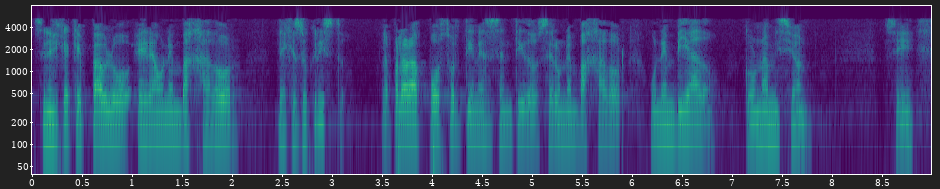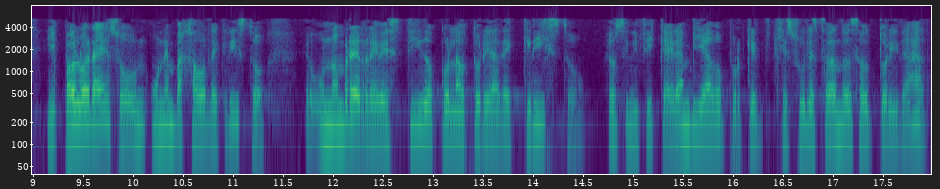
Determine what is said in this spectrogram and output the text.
significa que Pablo era un embajador de Jesucristo. La palabra apóstol tiene ese sentido, ser un embajador, un enviado con una misión. ¿sí? Y Pablo era eso, un, embajador de Cristo, un hombre revestido con la autoridad de Cristo. Eso significa, era enviado porque Jesús le está dando esa autoridad.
